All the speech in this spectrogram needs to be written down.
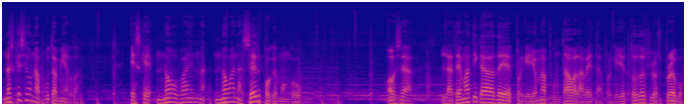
No es que sea una puta mierda, es que no van, no van a ser Pokémon Go. O sea, la temática de... Porque yo me he apuntado a la beta, porque yo todos los pruebo.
